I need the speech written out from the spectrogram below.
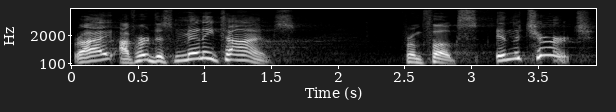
right? I've heard this many times from folks in the church.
